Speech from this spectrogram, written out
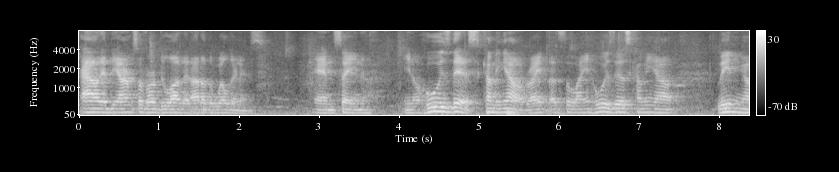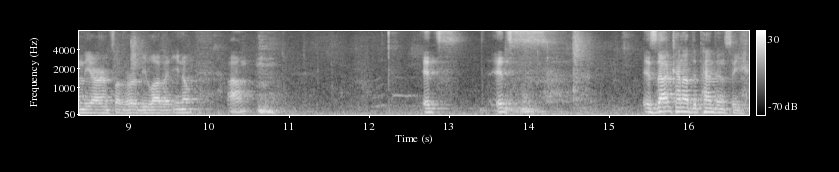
out in the arms of her beloved out of the wilderness, and saying, you know, who is this coming out? Right? That's the line. Who is this coming out, leaning on the arms of her beloved? You know, um, it's it's it's that kind of dependency.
